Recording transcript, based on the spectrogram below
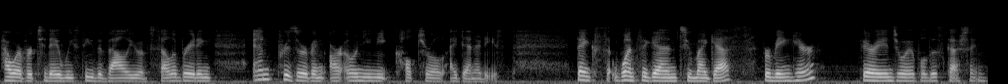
However, today we see the value of celebrating and preserving our own unique cultural identities. Thanks once again to my guests for being here. Very enjoyable discussion.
